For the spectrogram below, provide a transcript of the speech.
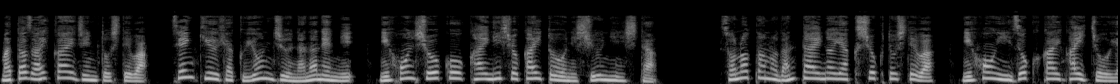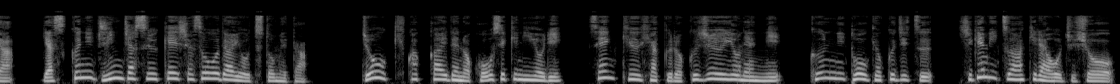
また財界人としては、1947年に日本商工会議所会頭に就任した。その他の団体の役職としては、日本遺族会会長や靖国神社数形者総代を務めた。上企画会での功績により、1964年に、君に当局日、重光明を受賞。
